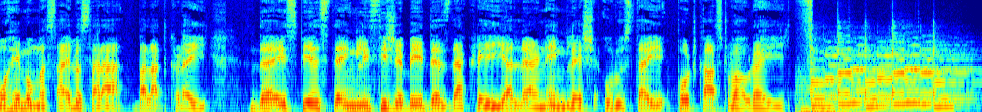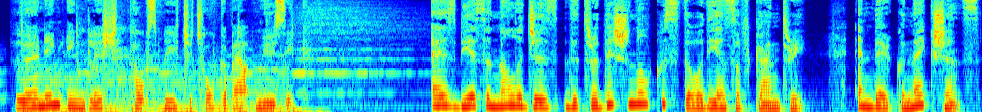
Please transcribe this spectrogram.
مهمو مسایلو سره بلد کړئ. د اس پی اس د انګلیسي ژبې د زده کړې یا لرن انګلیش ورستای پودکاسټ واورئ Learning English helps me to talk about music. SBS acknowledges the traditional custodians of country and their connections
